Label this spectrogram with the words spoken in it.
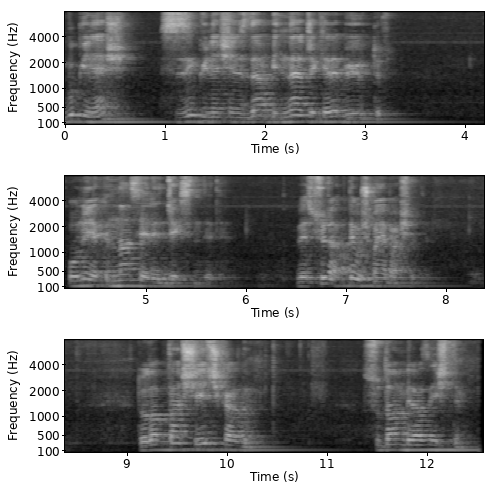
Bu güneş sizin güneşinizden binlerce kere büyüktür. Onu yakından seyredeceksin dedi. Ve süratle uçmaya başladı. Dolaptan şişeyi çıkardım. Sudan biraz içtim.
